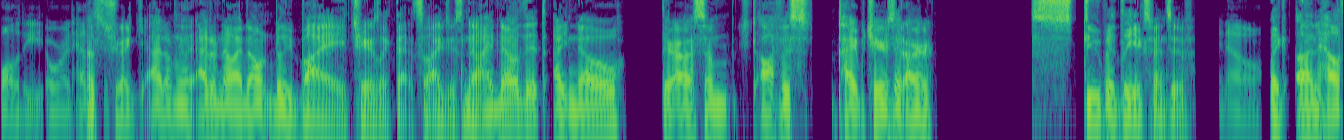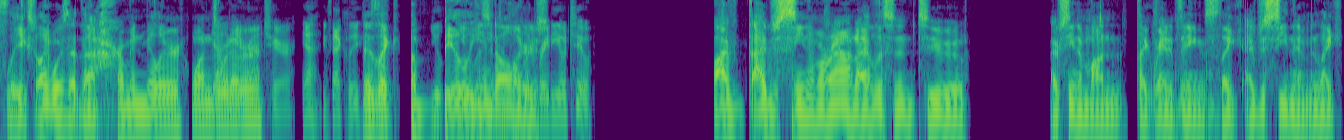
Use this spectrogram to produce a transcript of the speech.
quality, or it has. That's true. I, don't really. I don't know. I don't really buy chairs like that. So I just know. I know that I know there are some office type chairs that are stupidly expensive, know. like unhealthily. Like what is that? The Herman Miller ones Yeah, or whatever. Chair. Yeah, exactly. There's like a You- you billion to dollars. radio too. I've I've just seen them around. I've listened to, I've seen them on like random things. Mm-hmm. Like I've just seen them and like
